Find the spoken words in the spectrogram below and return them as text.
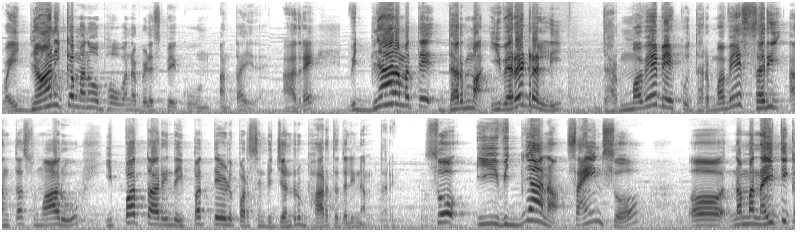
ವೈಜ್ಞಾನಿಕ ಮನೋಭಾವವನ್ನು ಬೆಳೆಸಬೇಕು ಅಂತ ಇದೆ. ಆದರೆ, ವಿಜ್ಞಾನ ಮತ್ತು ಧರ್ಮ ಇವೆರಡರಲ್ಲಿ ಧರ್ಮವೇ ಬೇಕು, ಧರ್ಮವೇ ಸರಿ ಅಂತ ಸುಮಾರು ಇಪ್ಪತ್ತಾರರಿಂದ ಇಪ್ಪತ್ತೇಳು ಪರ್ಸೆಂಟ್ ಜನರು ಭಾರತದಲ್ಲಿ ನಂಬ್ತಾರೆ. ಸೊ ಈ ವಿಜ್ಞಾನ ಸೈನ್ಸು ನಮ್ಮ ನೈತಿಕ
